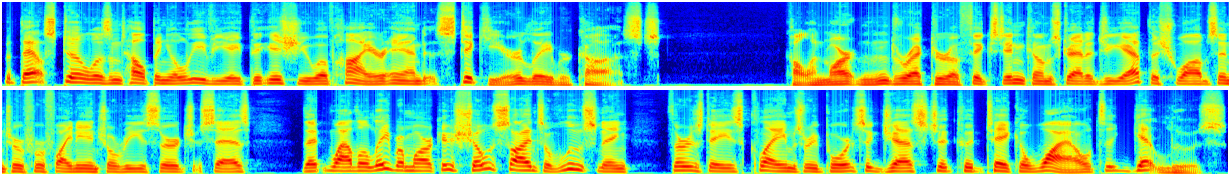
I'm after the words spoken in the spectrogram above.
but that still isn't helping alleviate the issue of higher and stickier labor costs. Colin Martin, Director of Fixed Income Strategy at the Schwab Center for Financial Research, says that while the labor market shows signs of loosening, Thursday's claims report suggests it could take a while to get loose.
